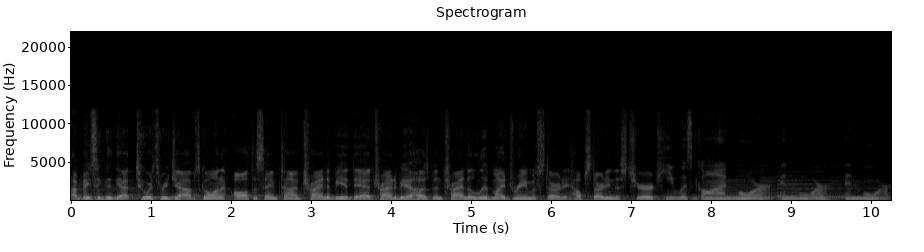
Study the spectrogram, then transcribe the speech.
I basically got two or three jobs going all at the same time, trying to be a dad, trying to be a husband, trying to live my dream of starting, help starting this church. He was gone more and more and more.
